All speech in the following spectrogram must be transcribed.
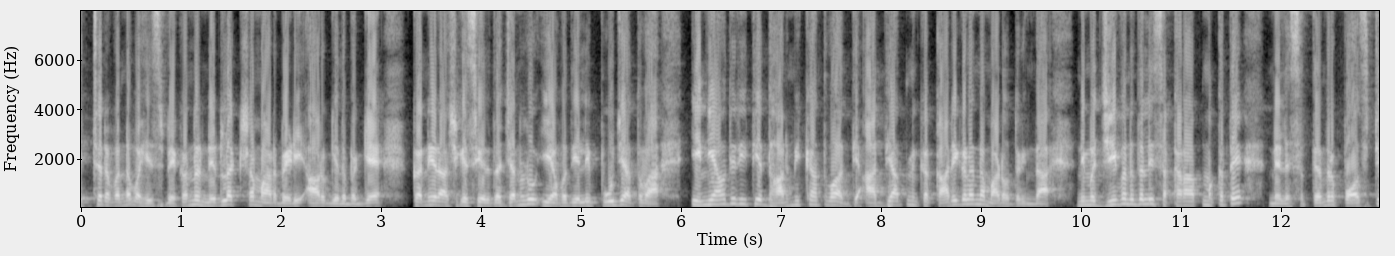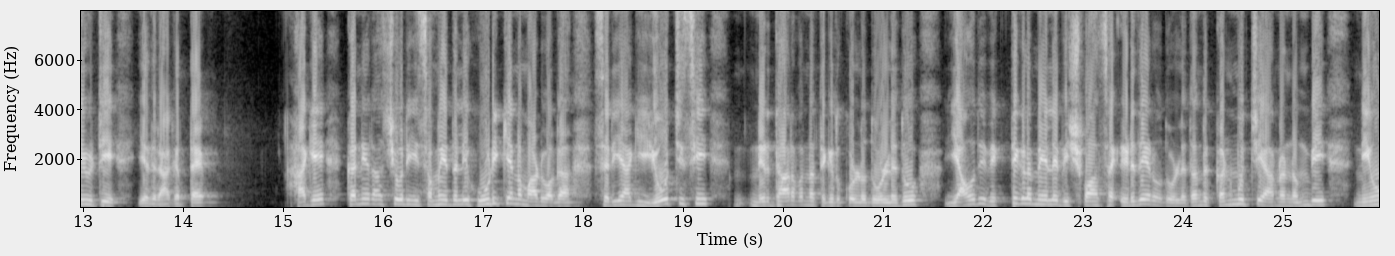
ಎಚ್ಚರವನ್ನು ವಹಿಸಬೇಕು. ಅಂದರೆ ನಿರ್ಲಕ್ಷ್ಯ ಮಾಡಬೇಡಿ ಆರೋಗ್ಯದ ಬಗ್ಗೆ. ಕನ್ಯಾ ರಾಶಿಗೆ ಸೇರಿದ ಜನರು ಈ ಅವಧಿಯಲ್ಲಿ ಪೂಜೆ ಅಥವಾ ಇನ್ಯಾವುದೇ ರೀತಿಯ ಧಾರ್ಮಿಕ ಅಥವಾ ಆಧ್ಯಾತ್ಮಿಕ ಕಾರ್ಯಗಳನ್ನು ಮಾಡೋದರಿಂದ ನಿಮ್ಮ ಜೀವನದಲ್ಲಿ ಸಕಾರಾತ್ಮಕತೆ ನೆಲೆಸುತ್ತೆ. ಅಂದರೆ ಪಾಸಿಟಿವಿಟಿ ಎದುರಾಗುತ್ತೆ. ಹಾಗೆ ಕನ್ಯಾ ರಾಶಿಯವರು ಈ ಸಮಯದಲ್ಲಿ ಹೂಡಿಕೆಯನ್ನು ಮಾಡುವಾಗ ಸರಿಯಾಗಿ ಯೋಚಿಸಿ ನಿರ್ಧಾರವನ್ನು ತೆಗೆದುಕೊಳ್ಳೋದು ಒಳ್ಳೆಯದು ಯಾವುದೇ ವ್ಯಕ್ತಿಗಳ ಮೇಲೆ ವಿಶ್ವಾಸ ಇಡದೇ ಇರೋದು ಒಳ್ಳೆಯದು ಅಂದರೆ ಕಣ್ಮುಚ್ಚಿ ಯಾರನ್ನ ನಂಬಿ ನೀವು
